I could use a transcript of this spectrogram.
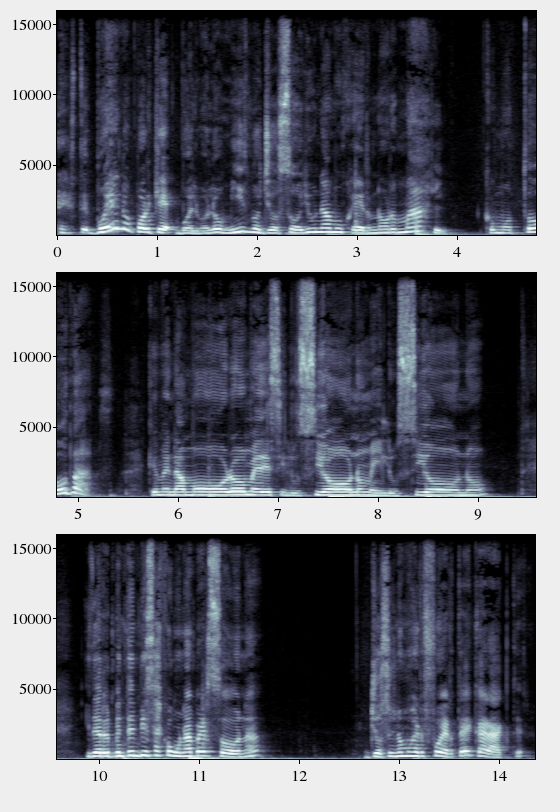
Este, bueno, porque vuelvo a lo mismo, yo soy una mujer normal, como todas, que me enamoro, me desilusiono, me ilusiono. Y de repente empiezas con una persona, yo soy una mujer fuerte de carácter,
